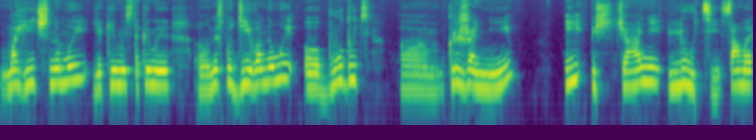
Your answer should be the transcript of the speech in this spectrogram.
магічними, якимись такими е, несподіваними е, будуть е, крижані і піщані люті. Саме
